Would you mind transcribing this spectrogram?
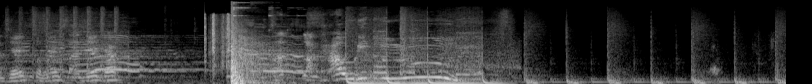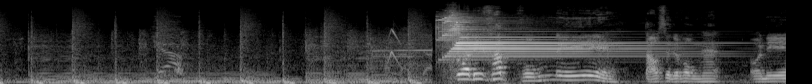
านเชสส่งให้ซานเชสครับซัดหลังเท้าดิอืมสวัสดีครับผมเนเต๋าเศรษฐพงษ์ฮะ วันนี้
